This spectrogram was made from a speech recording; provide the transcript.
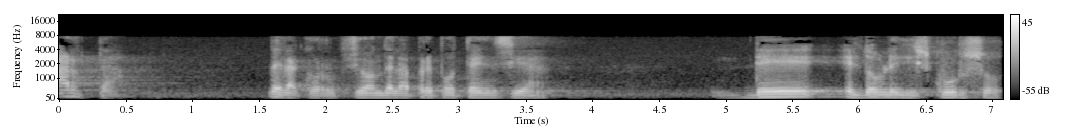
harta de la corrupción, de la prepotencia, del doble discurso,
